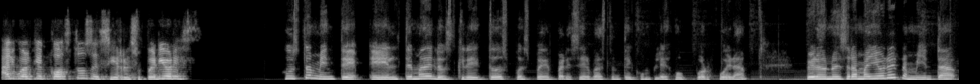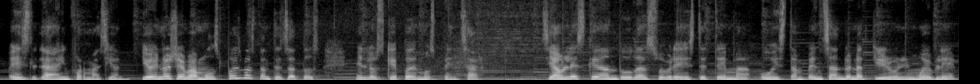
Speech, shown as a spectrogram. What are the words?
al igual que costos de cierre superiores. Justamente el tema de los créditos pues puede parecer bastante complejo por fuera, pero nuestra mayor herramienta es la información y hoy nos llevamos pues bastantes datos en los que podemos pensar. Si aún les quedan dudas sobre este tema o están pensando en adquirir un inmueble,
